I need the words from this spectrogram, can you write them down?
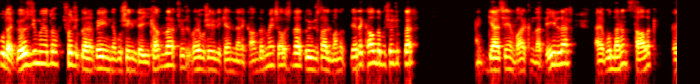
Bu da göz yumuyordu. Çocuklara beynini bu şekilde yıkadılar. Çocukları bu şekilde kendilerini kandırmaya çalıştılar. Duygusal manipülede kaldı bu çocuklar. Gerçeğin farkında değiller. Yani bunların sağlık e,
